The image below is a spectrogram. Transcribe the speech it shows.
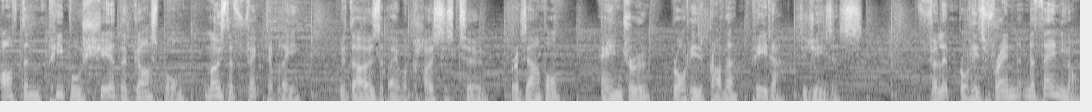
often people share the gospel most effectively with those that they were closest to. For example, Andrew brought his brother Peter to Jesus. Philip brought his friend Nathaniel.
